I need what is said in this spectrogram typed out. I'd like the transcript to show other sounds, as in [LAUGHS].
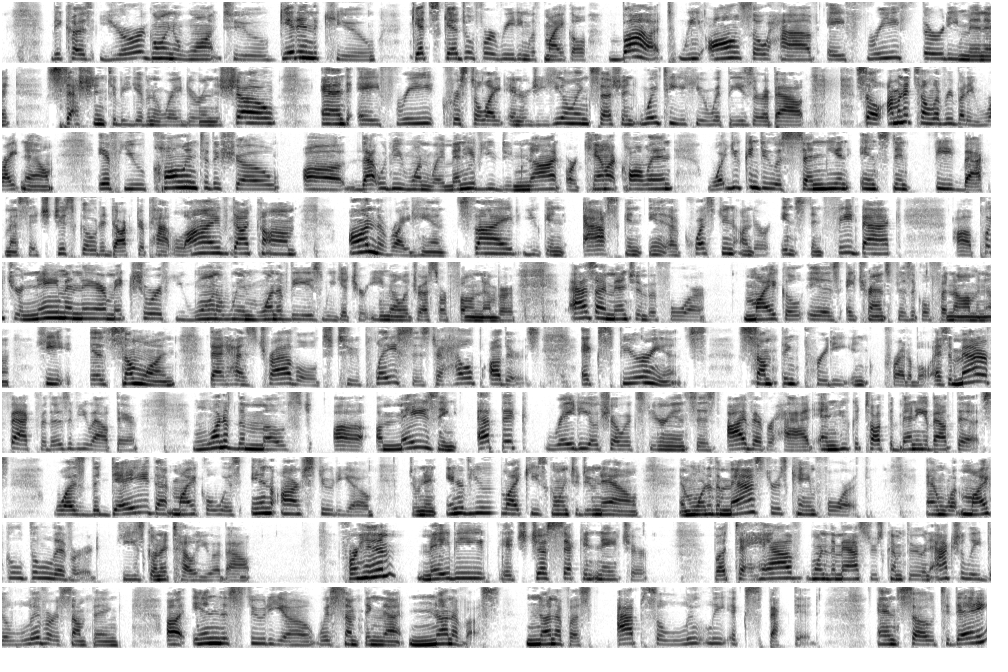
because you're going to want to get in the queue, get scheduled for a reading with Mychael, but we also have a free 30 minute session to be given away during the show and a free crystal light energy healing session. Wait till you hear what these are about. So I'm going to tell everybody right now, if you call into the show, uh, that would be one way. Many of you do not or cannot call in. What you can do is send me an instant feedback message. Just go to drpatlive.com. On the right hand side, you can ask an, a question under instant feedback. Uh, put your name in there. Make sure if you want to win one of these, we get your email address or phone number. As I mentioned before, Mychael is a transphysical phenomena. He is someone that has traveled to places to help others experience something pretty incredible. As a matter of fact, for those of you out there, one of the most uh, amazing, epic radio show experiences I've ever had, and you could talk to Benny about this, was the day that Mychael was in our studio doing an interview like he's going to do now, and one of the masters came forth. And what Mychael delivered, he's going to tell you about. For him, maybe it's just second nature. But to have one of the masters come through and actually deliver something uh, in the studio was something that none of us, none of us absolutely expected. And so today,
